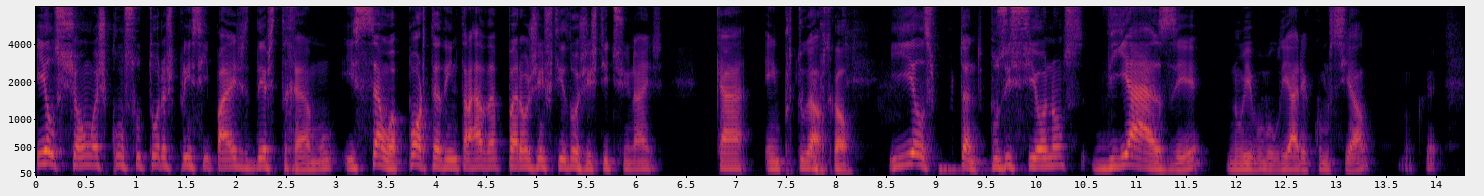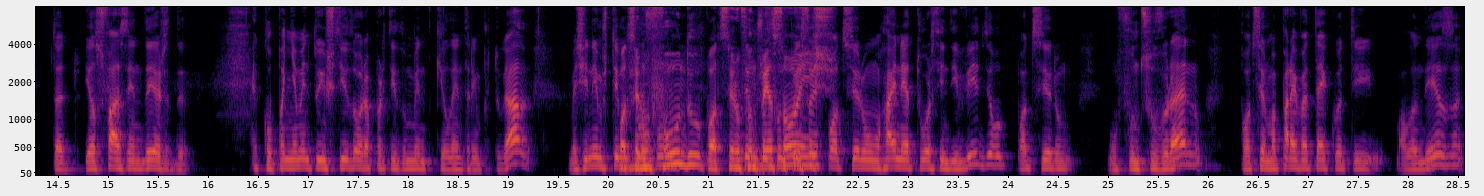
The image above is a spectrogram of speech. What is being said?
eles são as consultoras principais deste ramo e são a porta de entrada para os investidores institucionais cá em Portugal. Em Portugal. E eles, portanto, posicionam-se de A a Z no imobiliário comercial. ok? Portanto, eles fazem desde acompanhamento do investidor a partir do momento que ele entra em Portugal, Imaginemos temos Pode ser um fundo, pode ser um fundo de um pensões. pode ser um high net worth individual, pode ser um, um fundo soberano, pode ser uma private equity holandesa.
